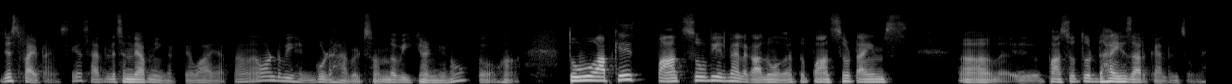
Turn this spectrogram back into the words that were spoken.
just five times Saturday Sunday आप नहीं करते, वाह यार I want to be good habits on the weekend you know तो हाँ तो वो आपके 500 भी मैं लगा लूँ अगर तो 500 टाइम्स पाँच सौ तो ढाई हज़ार कैलोरीज हो गए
